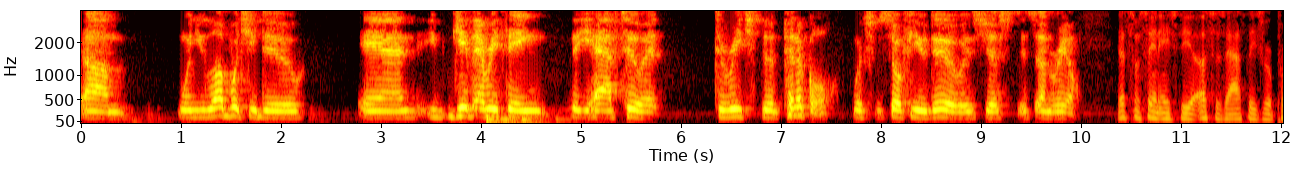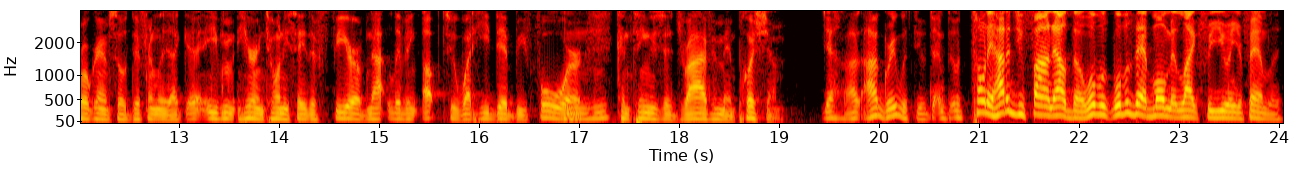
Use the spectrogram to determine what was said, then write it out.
um, when you love what you do and you give everything that you have to it to reach the pinnacle, which so few do, is just it's unreal. That's what I'm saying, HD. Us as athletes, we're programmed so differently. Like uh, even hearing Tony say the fear of not living up to what he did before Mhm. continues to drive him and push him. Yeah, I, I agree with you, Tony. How did you find out though? What was what was that moment like for you and your family?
